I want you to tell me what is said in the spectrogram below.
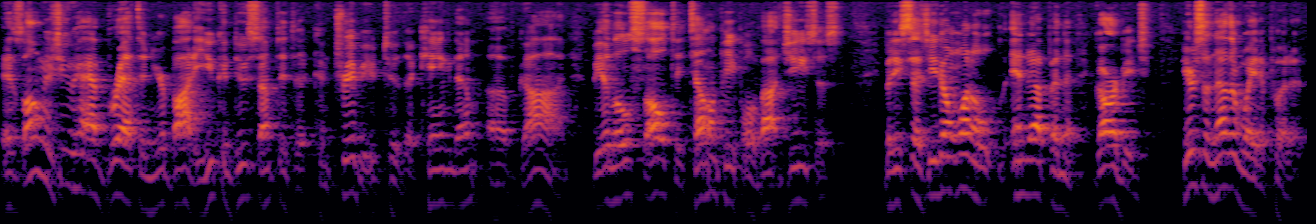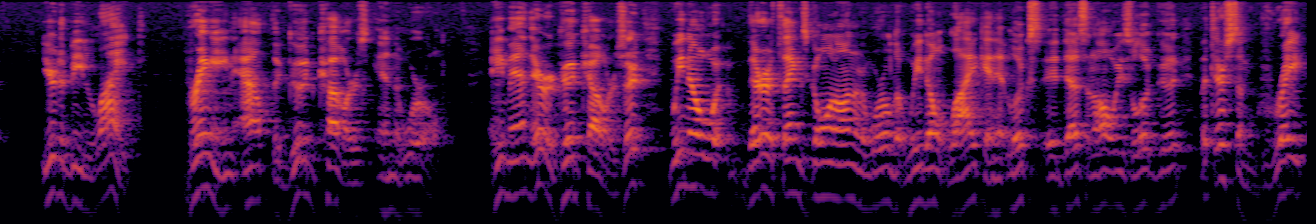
as long as you have breath in your body, you can do something to contribute to the kingdom of God. Be a little salty, telling people about Jesus. But he says you don't want to end up in the garbage. Here's another way to put it you're to be light, bringing out the good colors in the world. Amen. There are good colors. There, we know there are things going on in the world that we don't like, and it looks it doesn't always look good. But there's some great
